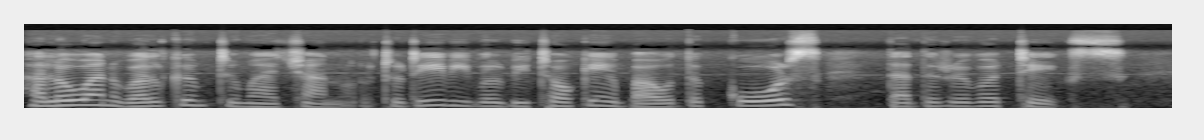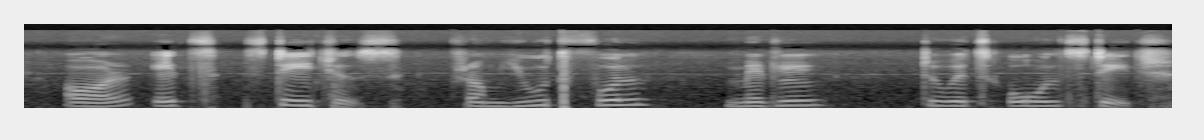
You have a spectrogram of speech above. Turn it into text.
Hello and welcome to my channel. Today we will be talking about the course that the river takes or its stages from youthful, middle to its old stage.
